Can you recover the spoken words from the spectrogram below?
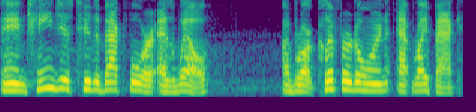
and changes to the back four as well. I brought Clifford on at right back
